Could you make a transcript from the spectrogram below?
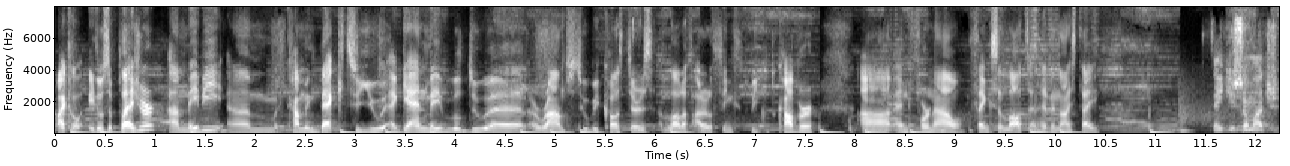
Michael, it was a pleasure. Um, maybe um, coming back to you again, maybe we'll do a, a, round two because there's a lot of other things we could cover. Uh, and for now, thanks a lot and have a nice day. Thank you so much.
